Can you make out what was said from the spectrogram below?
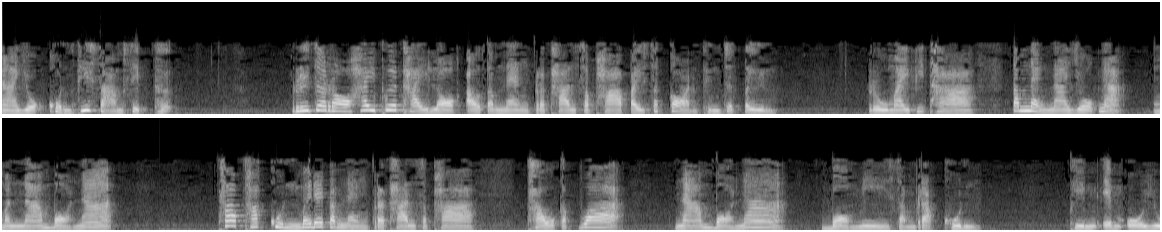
นายกคนที่สามสิบเถอะ รือจะรอให้เพื่อไทยหลอกเอาตำแหน่งประธานสภาไปซะก่อนถึงจะตื่น รู้ไหมพิธาตำแหน่งนายกน่ะ มันน้ำบ่อหน้า ถ้าพักคุณไม่ได้ตำแหน่งประธานสภา เท่ากับว่า น้ำบ่อหน้า บ่อมีสำหรับคุณ พิมพ์ MOU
